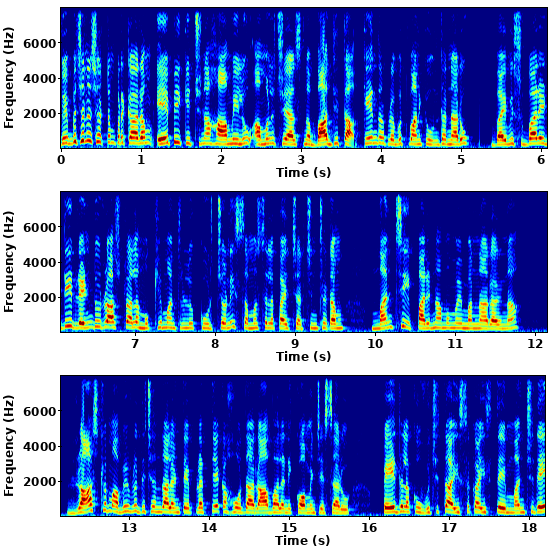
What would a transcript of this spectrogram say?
విభజన చట్టం ప్రకారం ఏపీకి ఇచ్చిన హామీలు అమలు చేయాల్సిన బాధ్యత కేంద్ర ప్రభుత్వానికి ఉందన్నారు. వైవి సుబ్బారెడ్డి రెండు రాష్ట్రాల ముఖ్యమంత్రులు కూర్చొని సమస్యలపై చర్చించడం మంచి పరిణామమేమన్నారాయన రాష్ట్రం అభివృద్ధి చెందాలంటే ప్రత్యేక హోదా రావాలని కామెంట్ చేశారు. పేదలకు ఉచిత ఇసుక ఇస్తే మంచిదే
